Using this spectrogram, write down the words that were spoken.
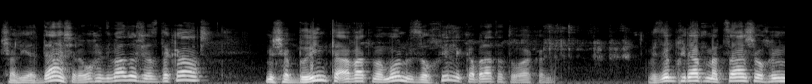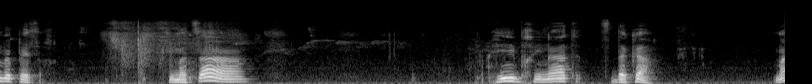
שעל ידה של הרוח נדיבה הזו, של הצדקה, משברים תאוות ממון וזוכים לקבלת התורה כאן. וזה מבחינת מצה שאוכלים בפסח. כי מצה היא בחינת צדקה. מה?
